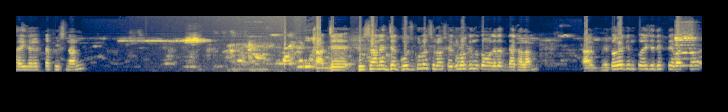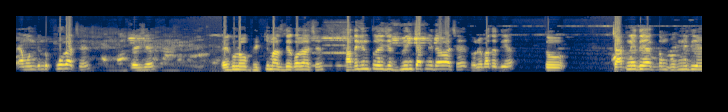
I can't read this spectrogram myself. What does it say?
সাইজের একটা ফিশ আর যে ফিশ নানের যে গোছগুলো ছিল, সেগুলো কিন্তু তোমাদের দেখালাম। আর ভেতরে কিন্তু এই যে দেখতে পাচ্ছ, এমন কিন্তু পুর আছে। এই যে এগুলো ভেটকি মাছ দিয়ে করা আছে। সাথে কিন্তু এই যে গ্রিন চাটনি দেওয়া আছে ধনে পাতা দিয়ে। তো চাটনি দিয়ে, একদম ঘুগনি দিয়ে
